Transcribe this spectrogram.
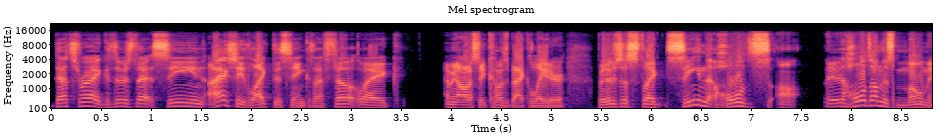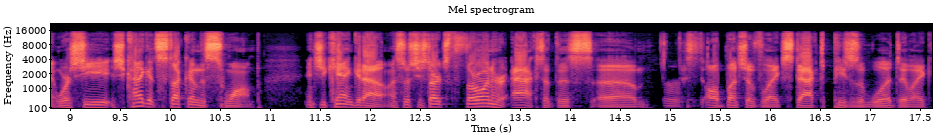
That's right, because there's that scene. I actually like this scene because I felt like, I mean, obviously it comes back later, but there's this like scene that holds on. It holds on this moment where she she kind of gets stuck in the swamp, and she can't get out. And so she starts throwing her axe at this, um, Mm. this all bunch of like stacked pieces of wood to like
